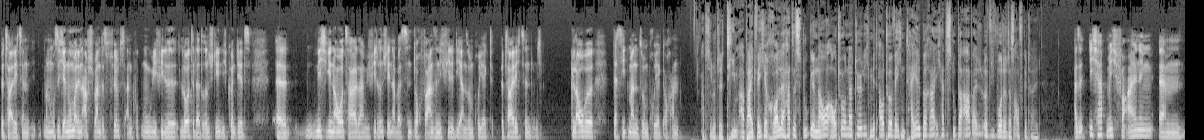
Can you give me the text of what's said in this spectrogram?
beteiligt sind. Man muss sich ja nur mal den Abspann des Films angucken, wie viele Leute da drin stehen. Ich könnte jetzt äh, nicht die genaue Zahl sagen, wie viele drin stehen, aber es sind doch wahnsinnig viele, die an so einem Projekt beteiligt sind. Und ich glaube, das sieht man so einem Projekt auch an. Absolute Teamarbeit. Welche Rolle hattest du genau? Autor natürlich, Mitautor. Welchen Teilbereich hattest du bearbeitet oder wie wurde das aufgeteilt? Also ich habe mich vor allen Dingen ähm,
